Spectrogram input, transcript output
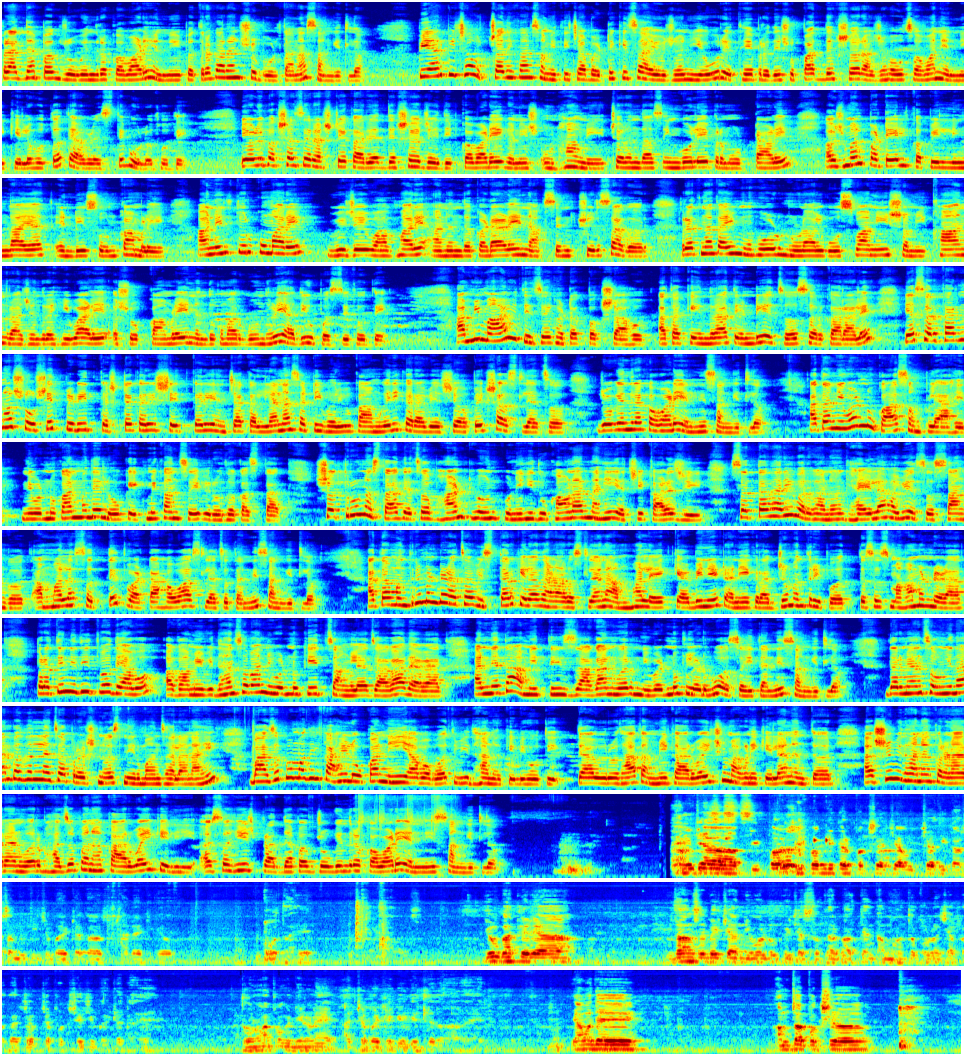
प्राध्यापक जोगेंद्र कवाडे यांनी पत्रकारांशी बोलताना सांगितलं. पी आर पीच्या उच्चाधिकार समितीच्या बैठकीचं आयोजन येऊर येथे प्रदेश उपाध्यक्ष राजाभाऊ चव्हाण यांनी केलं होतं त्यावेळेस ते बोलत होते. यावेळी पक्षाचे राष्ट्रीय कार्याध्यक्ष जयदीप कवाडे गणेश उन्हावणे चरणदास इंगोले प्रमोद टाळे अजमल पटेल कपिल लिंगायत एन डी सोनकांबळे अनिल तुरकुमारे विजय वाघमारे आनंद कडाळे नागसेन क्षीरसागर रत्नाताई मोहोड मृणाल गोस्वामी शमी खान राजेंद्र हिवाळे अशोक कांबळे नंदकुमार गोंधळे आदी उपस्थित होते. आम्ही महायुतीचे घटक पक्ष आहोत. आता केंद्रात एन डी एचं सरकार आले या सरकारनं शोषित पीडित कष्टकरी शेतकरी यांच्या कल्याणासाठी भरीव कामगिरी करावी अशी अपेक्षा असल्याचं जोगेंद्र कवाडे यांनी सांगितलं. आता निवडणुका संपल्या आहेत. निवडणुकांमध्ये लोक एकमेकांचे विरोधक असतात. शत्रू नसतात याचं भान ठेवून कुणीही दुखावणार नाही याची काळजी सत्ताधारी वर्गानं घ्यायला हवी असं सांगत आम्हाला सत्तेत वाटा हवा असल्याचं त्यांनी सांगितलं. आता मंत्रिमंडळाचा विस्तार केला जाणार असल्यानं आम्हाला एक कॅबिनेट आणि एक राज्यमंत्रीपद तसंच महामंडळात प्रतिनिधित्व द्यावं आगामी विधानसभा निवडणुकीत चांगल्या जागा द्याव्यात अन्यथा आम्ही तीस जागांवर निवडणूक लढवू असंही त्यांनी सांगितलं. दरम्यान संविधान बदलण्याचा प्रश्नच निर्माण झाला नाही. भाजपमधील काही लोकांनी याबाबत विधानं केली होती. त्याविरोधात आम्ही कारवाईची मागणी केल्यानंतर अशी विधानं करणाऱ्यांवर भाजपनं कारवाई केली असंही प्राध्यापक जोगेंद्र कवाडे यांनी सांगितलं. आमच्या पीपल्स रिपब्लिकन पक्षाच्या उच्चाधिकार समितीची बैठक आज ठाण्या ठिकाणी होत आहे. येऊ घातलेल्या विधानसभेच्या निवडणुकीच्या संदर्भात अत्यंत महत्त्वपूर्ण अशा प्रकारची आमच्या पक्षाची बैठक आहे. धोरणात्मक निर्णय आजच्या बैठकीत घेतले जाणार आहेत. यामध्ये आमचा पक्ष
